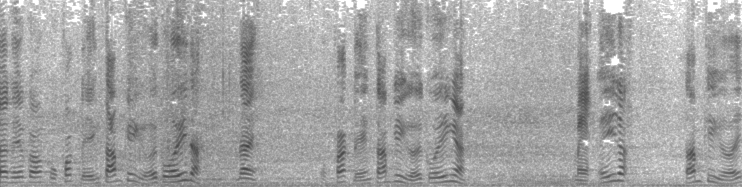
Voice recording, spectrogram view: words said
đây thì con cục phát điện 8 kg rưỡi của ý nè. Đây cục phát điện 8 kg rưỡi của ý nha. Mẹt ý đó 8 kg rưỡi.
